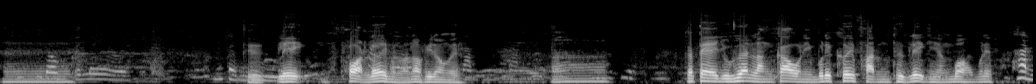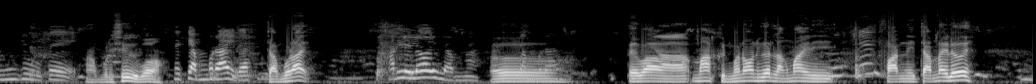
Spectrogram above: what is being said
เออถือเลขพอดเลยเหมือนว่าเนาะพี่น้องเลยอ่า กระแตอยู่เพื่อนหลังเก่านี่บ่ได้เคยฟันถึกเลขอหย่างบ่บ่ได้พันอยู่แต่อ่าบ่ได้ชื่อบ่แต่จำบ่ได้เลยจำบ่ได้ พันเลยเลยๆลำนะเออ จำบ่ได้แต่ว่ามากขึ้นมานอนเพื่อนหลังใหม่นี่ฟันนี่จำได้เลยอืม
